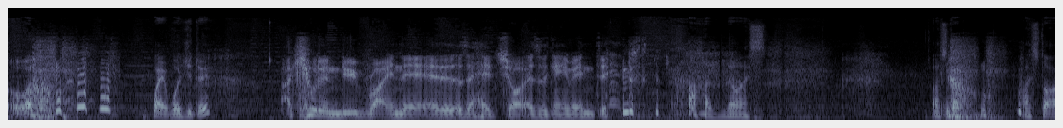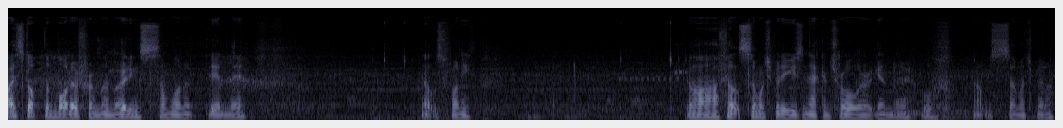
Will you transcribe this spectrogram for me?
Oh. Wait, what'd you do? I killed a noob right in there as a headshot as the game ended. Oh, nice. I stopped. I stopped. I stopped the modder from emoting someone at the end there. That was funny. Oh, I felt so much better using that controller again, though. Oof, that was so much better.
